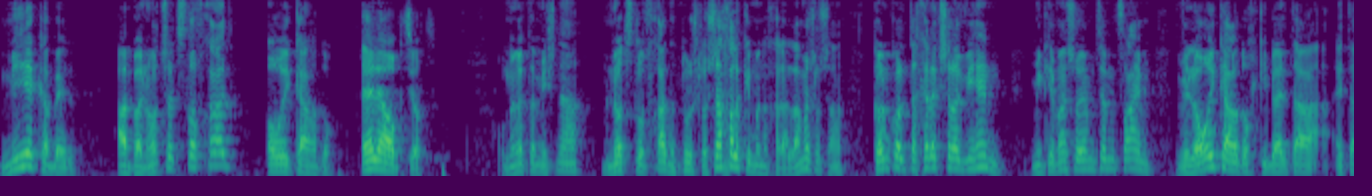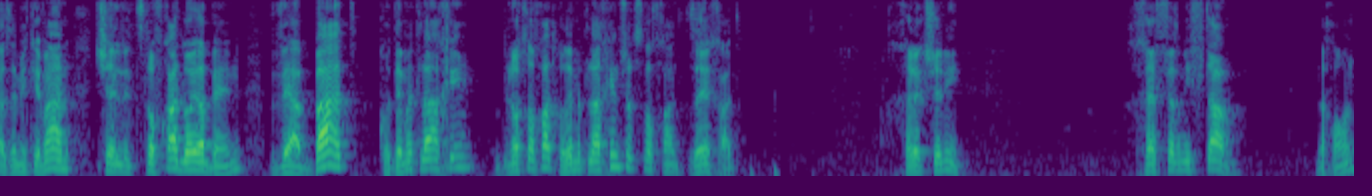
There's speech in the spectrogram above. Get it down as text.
מי יקבל? הבנות של צלופחד או ריקרדו? אלה האופציות. אומרת המשנה, בנות צלופחד נתנו שלושה חלקים בנחלה. למה שלושה? קודם כל את החלק של אביהן. מכיוון שהוא היה אצל מצרים, ולא ריקרדו קיבל את זה מכיוון שלצלופחד לא היה בן, והבת קודמת לאחים, בנות צלופחד קודמת לאחים של צלופחד, זה אחד. חלק שני, חפר נפטר, נכון?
